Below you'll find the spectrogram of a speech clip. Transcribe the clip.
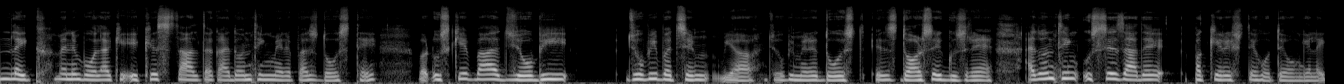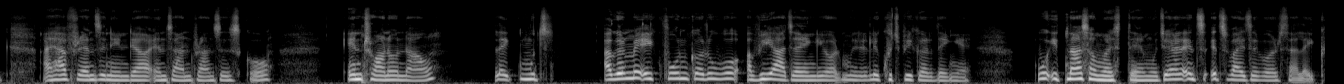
लाइक like, मैंने बोला कि इक्कीस साल तक आई डोंट थिंक मेरे पास दोस्त थे बट उसके बाद जो भी जो भी बच्चे या जो भी मेरे दोस्त इस दौर से गुजरे हैं आई डोंट थिंक उससे ज़्यादा पक्के रिश्ते होते होंगे। Like I have friends in India in San Francisco in Toronto now like मुझ अगर मैं एक फ़ोन करूँ वो अभी आ जाएँगे और मेरे लिए कुछ भी कर देंगे। वो इतना समझते हैं मुझे and it's it's vice a versa like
